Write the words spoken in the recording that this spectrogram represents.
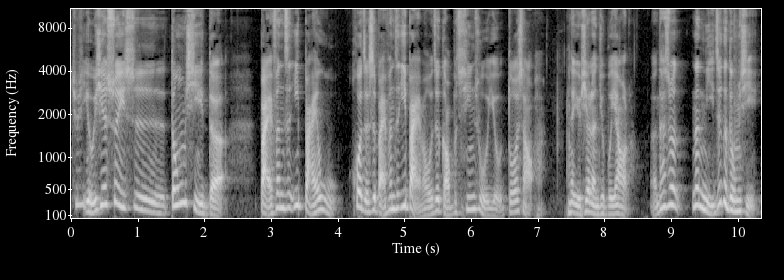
就是有一些税是东西的百分之一百五，或者是百分之一百吧，我这搞不清楚有多少哈。那有些人就不要了，呃，他说，那你这个东西，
